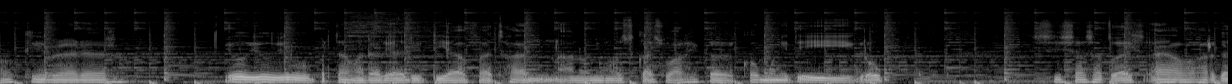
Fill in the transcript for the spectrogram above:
Oke okay, brother Yo yo yo pertama dari Aditya Fathan Anonymous Casual Hacker Community Group. Sisa 1XL harga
